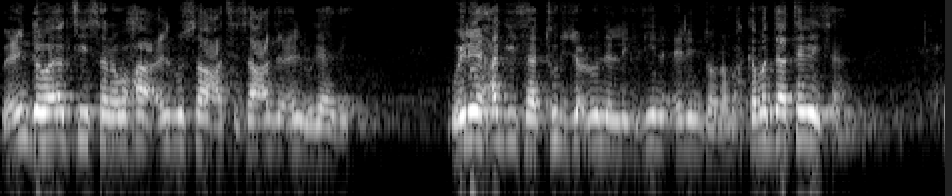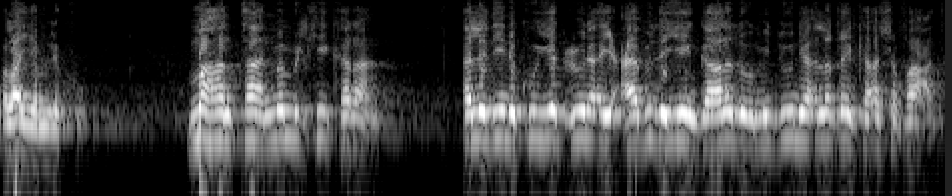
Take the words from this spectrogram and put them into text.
wacindahu agtiisana waxaa cilmu saacati saacadda cilmigeedii waileyhi xaggiisaa turjacuuna laidiin celin doona maxkamadaa tegaysaa walaa yamliku ma hantaan ma milkii karaan aladiina kuwii yadcuuna ay caabudayeen gaalada oo min duunihi alla keyrka a shafaacata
